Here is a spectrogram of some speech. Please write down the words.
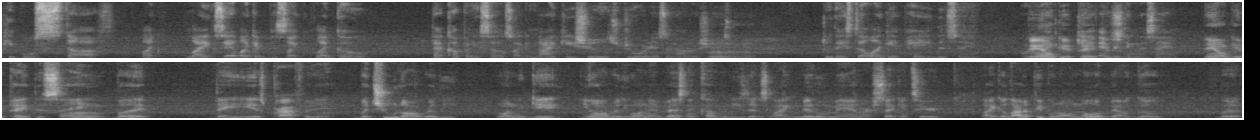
people's stuff, like like say like if it's like like Go, that company sells like Nike shoes, Jordans, and all those shoes. Mhm. Do they still like get paid the same? Or, They don't like, get paid the everything the same. they don't get paid the same, but they is profiting. But you don't really want to get you don't really want to invest in companies that's like middleman or second tier. Like a lot of people don't know about GOAT, but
